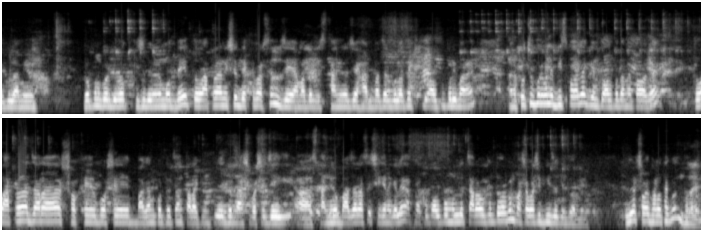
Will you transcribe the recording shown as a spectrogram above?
এগুলো আমি রোপণ করে দিব কিছুদিনের মধ্যেই। তো আপনারা নিশ্চয়ই দেখতে পাচ্ছেন যে আমাদের স্থানীয় যে হাট বাজারগুলোতে কি অল্প পরিমাণে মানে প্রচুর পরিমাণে বীজ পাওয়া যায়, কিন্তু অল্প দামে পাওয়া যায়। তো আপনারা যারা শখের বসে বাগান করতে চান, তারা কিন্তু এই ধরনের আশেপাশে যেই স্থানীয় বাজার আছে, সেখানে গেলে আপনারা খুব অল্প মূল্যে চারাও কিনতে পারবেন, পাশাপাশি বীজও কিনতে পারবেন। সবাই ভালো থাকবেন ধন্যবাদ।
